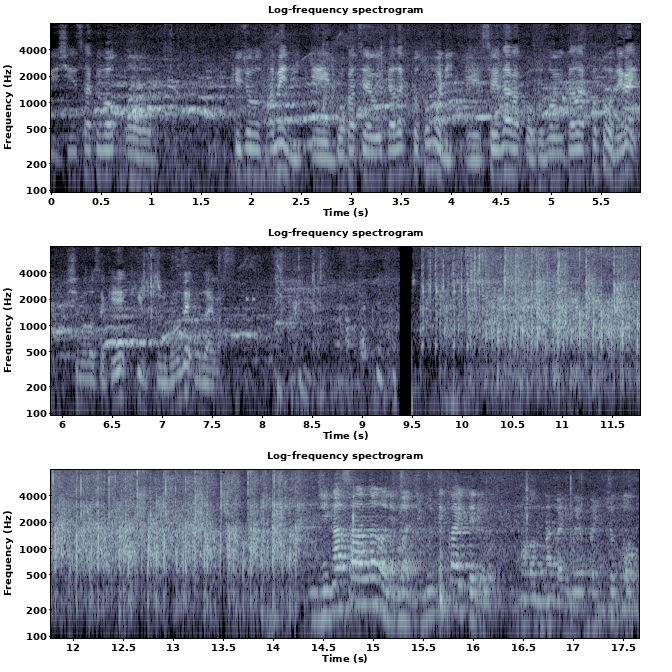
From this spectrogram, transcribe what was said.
次新作の形状のために、えー、ご活用いただくとともに、えー、末永く保存いただくことを願い下関へ寄付するものでございます。自画さんなので、まあ、自分で描いてるものの中にもやっぱりちょっとこ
